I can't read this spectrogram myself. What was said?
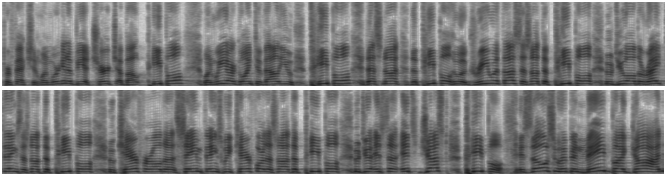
perfection. When we're going to be a church about people, when we are going to value people, that's not the people who agree with us, that's not the people who do all the right things, that's not the people who care for all the same things we care for, that's not the people who do it's the it's just people. It's those who have been made by God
